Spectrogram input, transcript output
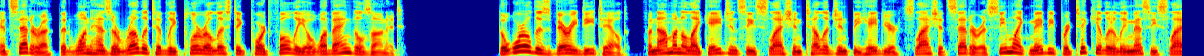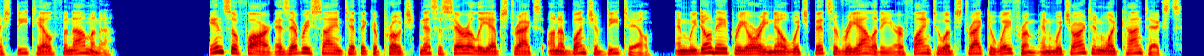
etc., that one has a relatively pluralistic portfolio of angles on it. The world is very detailed. Phenomena like agency slash intelligent behavior slash etc. seem like maybe particularly messy slash detailed phenomena. Insofar as every scientific approach necessarily abstracts on a bunch of detail, and we don't a priori know which bits of reality are fine to abstract away from and which aren't in what contexts,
